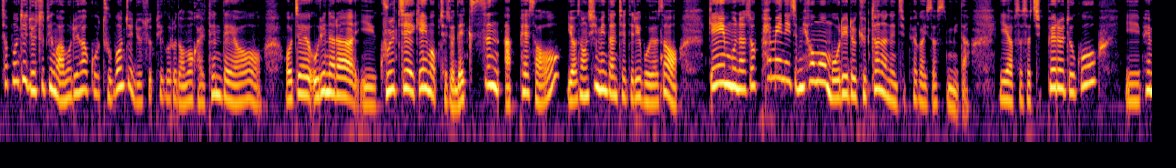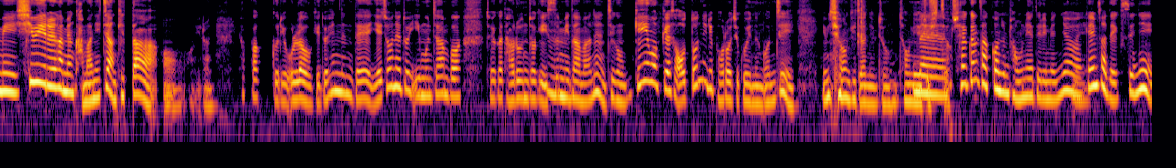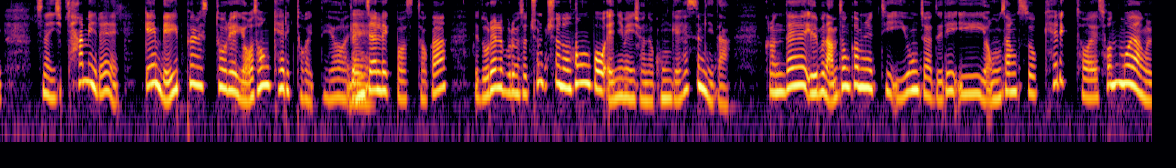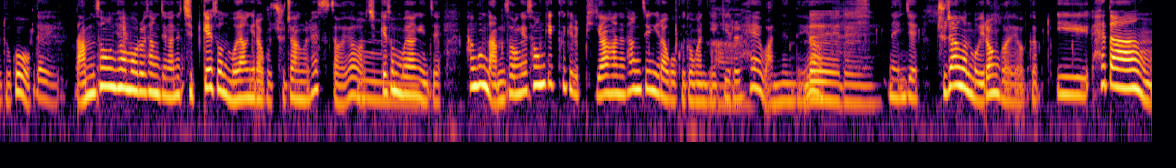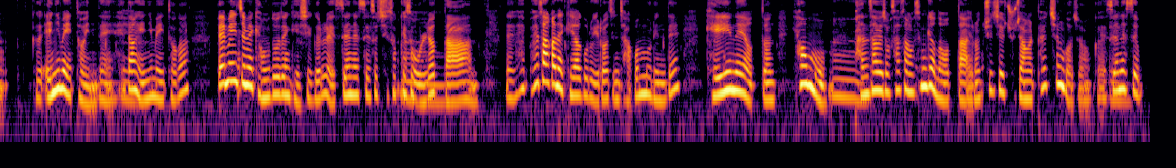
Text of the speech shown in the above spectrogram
첫 번째 뉴스픽 마무리하고 두 번째 뉴스픽으로 넘어갈 텐데요. 어제 우리나라 이 굴지의 게임 업체죠. 넥슨 앞에서 여성 시민 단체들이 모여서 게임 문화 속 페미니즘 혐오 몰이를 규탄하는 집회가 있었습니다. 이에 앞서서 집회를 두고 이 페미 시위를 하면 가만히 있지 않겠다. 어, 이런 협박글이 올라오기도 했는데 예전에도 이 문제 한번 저희가 다룬 적이 있습니다만은 음. 지금 게임 업계에서 어떤 일이 벌어지고 있는 건지 임지영 기자님 좀 정리해 네, 주시죠. 최근 사건 좀 정리해 드리면요. 네. 게임사 넥슨이 지난 23일에 게임 메이플 스토리의 여성 캐릭터가 있대요. 네. 엔젤릭 버스터가 노래를 부르면서 춤추는 홍보 애니메이션을 공개했습니다. 그런데 일부 남성 커뮤니티 이용자들이 이 영상 속 캐릭터의 손 모양을 두고 네. 남성 혐오를 상징하는 집게손 모양이라고 주장을 했어요. 음. 집게손 모양이 이제 한국 남성의 성기 크기를 비하하는 상징이라고 그동안 얘기를 아. 해 왔는데요. 네, 네. 네, 이제 주장은 뭐 이런 거예요. 그러니까 이 해당 그 애니메이터인데 네. 해당 네. 애니메이터가 페미니즘에 경도된 게시글을 SNS에서 지속해서 음. 올렸다. 네, 회사 간의 계약으로 이뤄진 작업물인데 개인의 어떤 혐오, 음. 반사회적 사상을 숨겨 넣었다 이런 취지의 주장을 펼친 거죠. 그러니까 SNS에 네.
